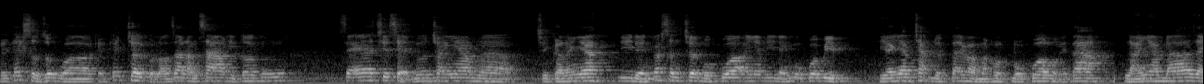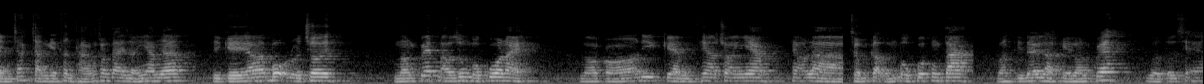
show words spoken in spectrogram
cái cách sử dụng và cái cách chơi của nó ra làm sao thì tôi cũng sẽ chia sẻ luôn cho anh em là chỉ cần anh em đi đến các sân chơi bầu cua, anh em đi đánh bầu cua bịp thì anh em chạm được tay vào mặt hột bầu cua của người ta là anh em đã giành chắc chắn cái phần thắng trong tay rồi anh em nhá. Thì cái ờ, bộ đồ chơi nón quét báo dung bầu cua này, nó có đi kèm theo cho anh em, theo là chấm cảm ứng bầu cua không ta vâng thì đây là cái nón quét. Rồi tôi sẽ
